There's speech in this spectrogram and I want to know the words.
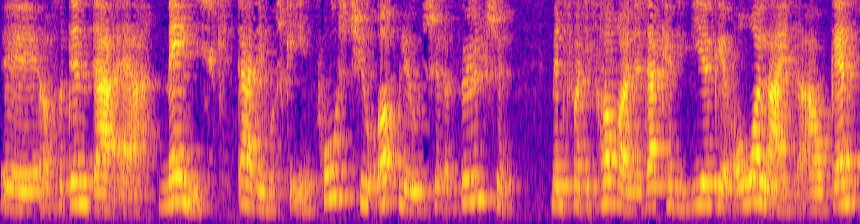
øh, og for den, der er manisk, der er det måske en positiv oplevelse eller følelse, men for de pårørende, der kan det virke overlegent og arrogant,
